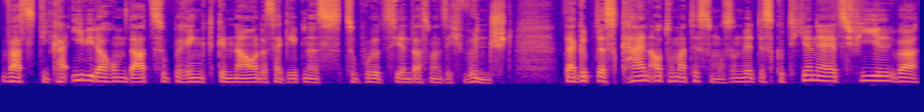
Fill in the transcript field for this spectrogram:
was die KI wiederum dazu bringt, genau das Ergebnis zu produzieren, das man sich wünscht. Da gibt es keinen Automatismus. Und wir diskutieren ja jetzt viel über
